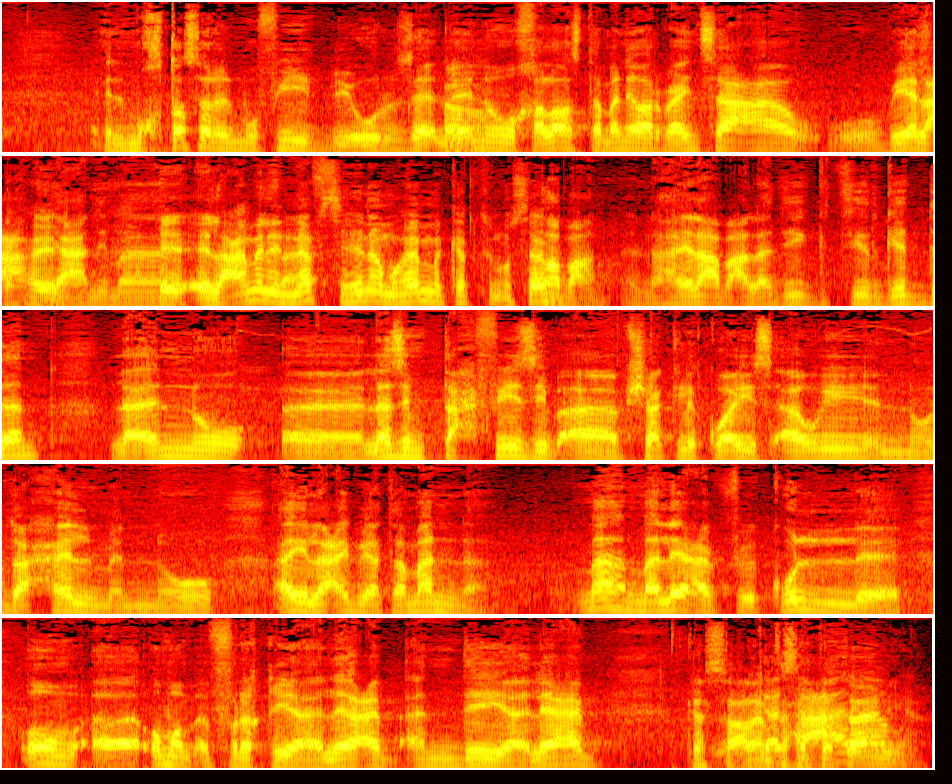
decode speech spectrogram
المختصر المفيد بيقولوا زي لأنه خلاص 48 ساعة وبيلعب صحيح. يعني ما العامل النفسي هنا مهم كابتن أسامة. طبعا اللي هيلعب على دي كتير جدا لأنه آه لازم التحفيز يبقى بشكل كويس قوي إنه ده حلم إنه أي لعيب يتمنى مهما لعب في كل أم آه، أمم إفريقيا لاعب أندية لاعب كأس العالم في حتة عالم ثانية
